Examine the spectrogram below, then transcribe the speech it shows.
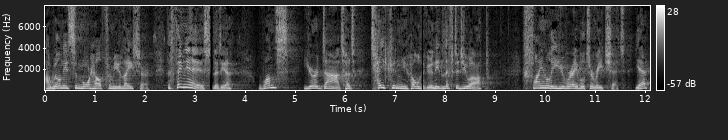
I will need some more help from you later. The thing is, Lydia, once your dad had taken hold of you and he'd lifted you up, Finally, you were able to reach it. Yeah?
